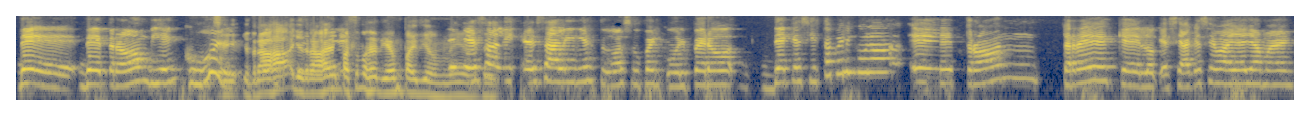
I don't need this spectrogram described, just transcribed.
De, de Tron, bien cool. Sí, yo trabajaba, yo trabajaba en Paso hace tiempo, ay Dios mío. Esa, esa línea estuvo súper cool, pero de que si esta película, eh, Tron 3, que lo que sea que se vaya a llamar,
